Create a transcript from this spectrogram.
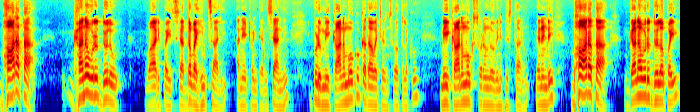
భారత ఘనవృద్ధులు వారిపై శ్రద్ధ వహించాలి అనేటువంటి అంశాన్ని ఇప్పుడు మీ కానమోకు కథ వచ్చిన శ్రోతలకు మీ కానమోకు స్వరంలో వినిపిస్తాను. వినండి. భారత ఘనవృద్ధులపై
